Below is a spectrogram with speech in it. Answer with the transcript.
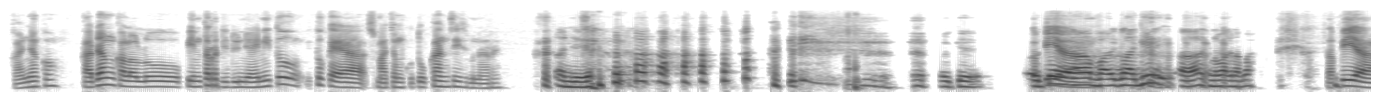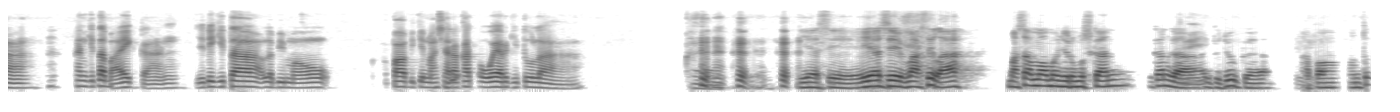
makanya kok. Kadang kalau lu pinter di dunia ini tuh itu kayak semacam kutukan sih sebenarnya. Anjir oke Oke okay, ya, uh, balik lagi. Uh, kenapa kenapa? Tapi ya kan kita baik kan. Jadi kita lebih mau apa bikin masyarakat aware gitulah. Hmm. iya sih, iya sih pastilah. Masa mau menjerumuskan kan nggak okay. itu juga. Iya. Apa untuk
